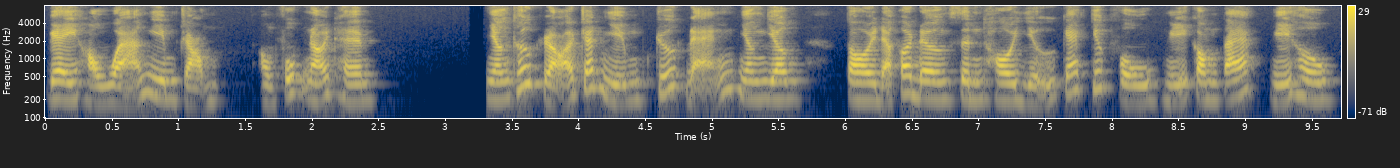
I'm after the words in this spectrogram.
gây hậu quả nghiêm trọng, ông Phúc nói thêm. Nhận thức rõ trách nhiệm trước đảng, nhân dân, tôi đã có đơn xin thôi giữ các chức vụ, nghỉ công tác, nghỉ hưu.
